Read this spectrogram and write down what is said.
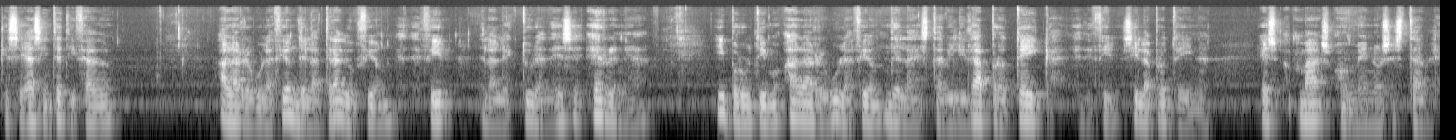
que se ha sintetizado, a la regulación de la traducción, es decir, de la lectura de ese RNA, y por último a la regulación de la estabilidad proteica, es decir, si la proteína es más o menos estable.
